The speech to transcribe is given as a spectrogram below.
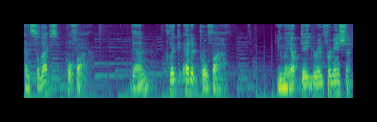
and select Profile. Then, click Edit Profile. You may update your information.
